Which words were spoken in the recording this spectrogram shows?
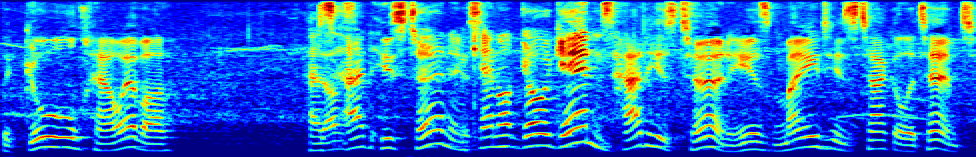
The ghoul, however, Has Does- had his turn and cannot go again. has had his turn. He has made his tackle attempt.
